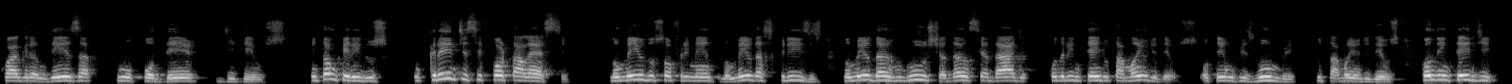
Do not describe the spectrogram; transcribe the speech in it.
com a grandeza, com o poder de Deus. Então, queridos, o crente se fortalece no meio do sofrimento, no meio das crises, no meio da angústia, da ansiedade, quando ele entende o tamanho de Deus, ou tem um vislumbre do tamanho de Deus, quando entende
